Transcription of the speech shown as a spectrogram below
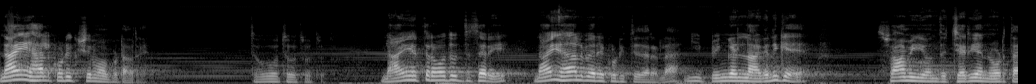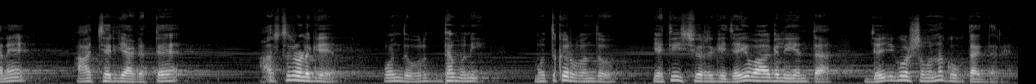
ನಾಯಿ ಹಾಲು ಕುಡಿಯೋಕ್ಕೆ ಶುರು ಮಾಡಿಬಿಟ್ಟವ್ರೆ. ತೂ ತೂ ತೂ ತೂ ನಾಯಿ ಹತ್ರ ಹೋದದ್ದು ಸರಿ, ನಾಯಿ ಹಾಲು ಬೇರೆ ಕುಡಿತಿದಾರಲ್ಲ, ಈ ಪಿಂಗಳನಾಗನಿಗೆ ಸ್ವಾಮಿ ಒಂದು ಚರ್ಯ ನೋಡ್ತಾನೆ, ಆಶ್ಚರ್ಯ ಆಗತ್ತೆ. ಅಷ್ಟರೊಳಗೆ ಒಂದು ವೃದ್ಧ ಮುನಿ, ಮುತುಕರು ಬಂದು, ಯತೀಶ್ವರರಿಗೆ ಜಯವಾಗಲಿ ಅಂತ ಜಯಘೋಷವನ್ನು ಕೂಗ್ತಾ ಇದ್ದಾರೆ.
